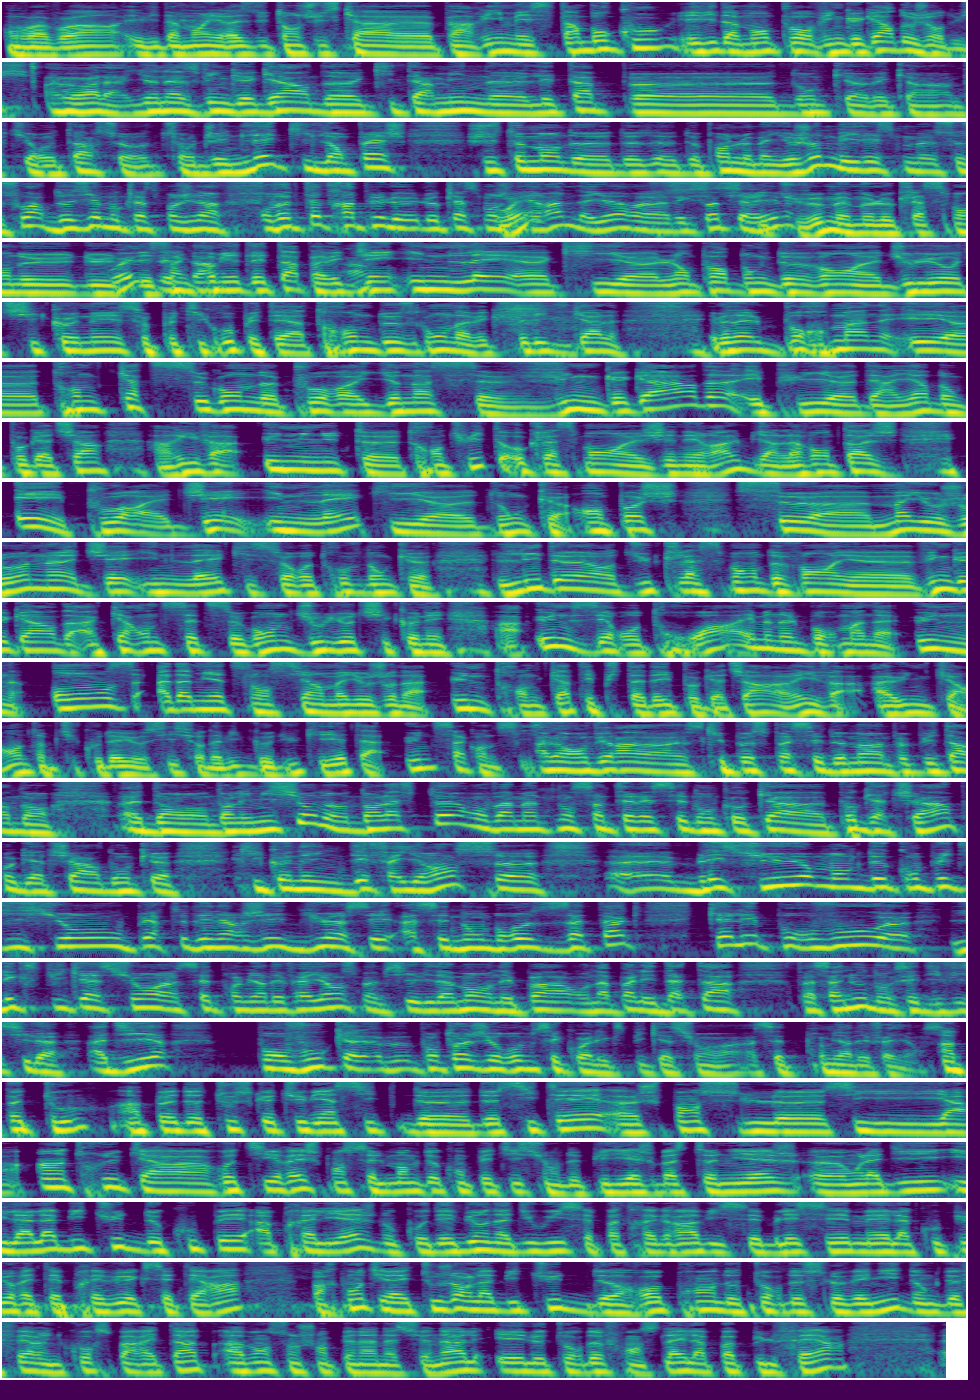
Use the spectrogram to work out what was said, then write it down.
On va voir. Évidemment, il reste du temps jusqu'à euh, Paris, mais c'est un bon coup, évidemment, pour Vingegaard aujourd'hui. Euh, Voilà, Jonas Vingegaard euh, qui termine l'étape euh, donc avec un, petit retard sur, sur Jane Lay, qui l'empêche justement de, de, de- prendre le maillot jaune, mais il est ce, soir deuxième au classement général. On va peut-être rappeler le, le classement Ouais. général d'ailleurs avec toi, Si Pierre-Yves. tu veux, même le classement du, du- Oui, des de cinq premiers de l'étape avec Ah. Jane Hindley euh, qui euh, l'emporte donc devant euh, Giulio Ciccone. Ce petit groupe était à 32 secondes avec Félix Gall, Emmanuel Bourman et euh, 34 secondes pour euh, Jonas Vingegaard. Et puis euh, derrière, donc Pogacar arrive à 1 minute 38 au classement général. Bien, l'avantage est pour Jay Inlay qui donc empoche ce maillot jaune. Jay Inlay qui se retrouve donc leader du classement devant Vingegaard à 47 secondes. Giulio Ciccone à 1.03. Emmanuel Bourman à 1.11. Adam Yates, l'ancien maillot jaune à 1.34. Et puis Tadej Pogacar arrive à 1.40. Un petit coup d'œil aussi sur David Godu qui est à 1.56. Alors on verra ce qui peut se passer demain un peu plus tard dans, dans, dans l'émission. Dans, l'after, on va maintenant s'intéresser donc au cas Pogacar. Pogacar donc euh, qui connaît une défaillance, euh, euh, blessure, manque de compétition ou perte d'énergie due à ces, à nombreuses attaques. Quelle est pour vous l'explication à cette première défaillance, même si évidemment on n'est pas, on n'a pas les datas face à nous, donc c'est difficile à dire. Pour vous, pour toi, Jérôme, c'est quoi l'explication à cette première défaillance? Un peu de tout, un peu de tout ce que tu viens de, citer. Euh, je pense le s'il y a un truc à retirer, je pense c'est le manque de compétition. Depuis Liège-Bastogne-Liège, euh, on l'a dit, il a l'habitude de couper après Liège. Donc au début, on a dit oui, c'est pas très grave, il s'est blessé, mais la coupure était prévue, etc. Par contre, il avait toujours l'habitude de reprendre au Tour de Slovénie, donc de faire une course par étape avant son championnat national et le Tour de France. Là, il a pas pu le faire,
